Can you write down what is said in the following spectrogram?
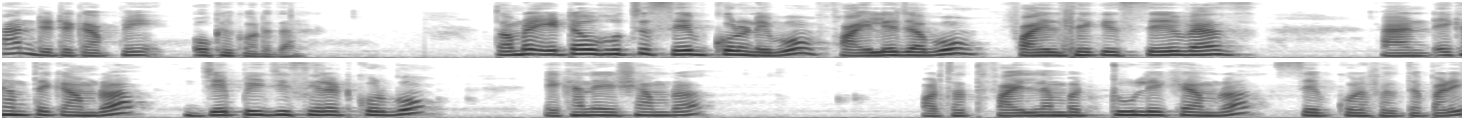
অ্যান্ড এটাকে আপনি ওকে করে দেন। তো আমরা এটাও হচ্ছে সেভ করে নেব। ফাইলে যাব ফাইল থেকে সেভ অ্যাজ অ্যান্ড এখান থেকে আমরা জেপিজি সিলেক্ট করব। এখানে এসে আমরা অর্থাৎ ফাইল নাম্বার টু লিখে আমরা সেভ করে ফেলতে পারি।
